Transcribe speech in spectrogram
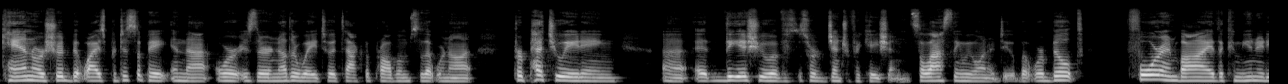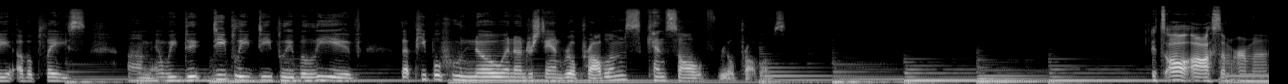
can or should Bitwise participate in that or is there another way to attack the problem so that we're not perpetuating uh, the issue of sort of gentrification. It's the last thing we want to do, but we're built for and by the community of a place. Um, and we d- deeply, deeply believe that people who know and understand real problems can solve real problems. It's all awesome, Irma.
